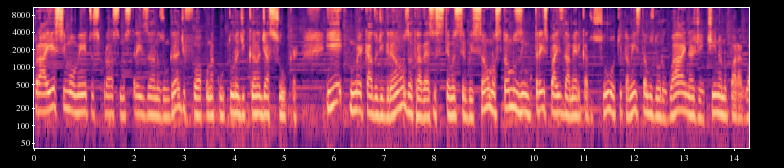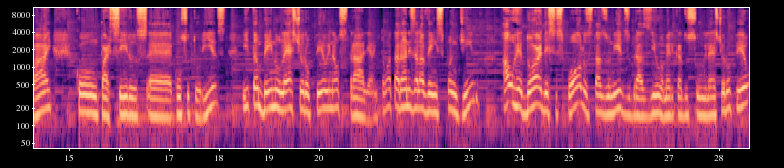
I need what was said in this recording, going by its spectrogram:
para esse momento, os próximos três anos, um grande foco na cultura de cana-de-açúcar e no mercado de grãos, através do sistema de distribuição. Nós estamos em três países da América do Sul, aqui também estamos no Uruguai, na Argentina, no Paraguai, com parceiros é, consultorias e também no leste europeu e na Austrália. Então a Taranis ela vem expandindo ao redor desses polos, Estados Unidos, Brasil, América do Sul e leste europeu,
